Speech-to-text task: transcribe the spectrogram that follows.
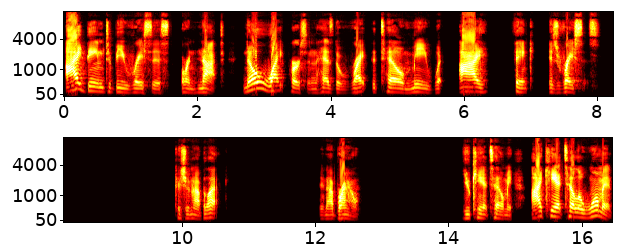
I deem to be racist or not. No white person has the right to tell me what I think is racist because you're not black. You're not brown. You can't tell me. I can't tell a woman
